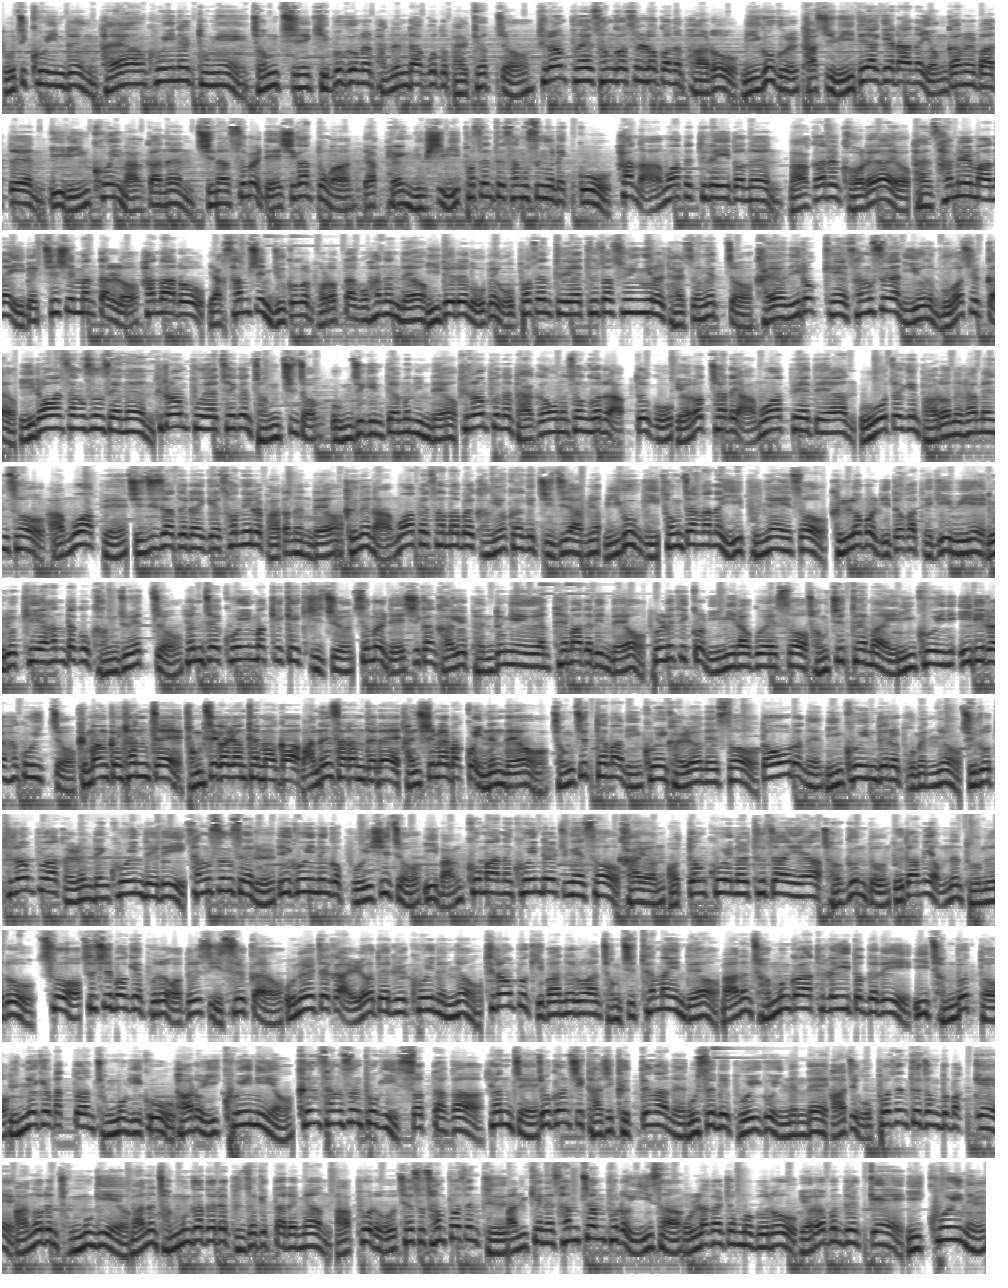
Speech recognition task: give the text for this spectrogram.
도지코인 등 다양한 코인을 통해 정치 기부금을 받는다고도 밝혔죠. 트럼프의 선거 슬로건은 바로 미국을 다시 위대하게라는 영감을 받은 이 민코인 마 가는 지난 24시간 동안 약 162% 상승을 했고 한 암호화폐 트레이더는 마가를 거래하여 단 3일 만에 270만 달러 하나로 약 36억을 벌었다고 하는데요. 이들은 505%의 투자 수익률을 달성했죠. 과연 이렇게 상승한 이유는 무엇일까요? 이러한 상승세는 트럼프의 최근 정치적 움직임 때문인데요. 트럼프는 다가오는 선거를 앞두고 여러 차례 암호화폐에 대한 우호적인 발언을 하면서 암호화폐 지지 자들에게 선의를 받았는데요. 그는 암호화폐 산업을 강력하게 지지하며 미국이 성장하는 이 분야에서 글로벌 리더가 되기 위해 노력해야 한다고 강조했죠. 현재 코인마켓의 기준 24시간 가격 변동에 의한 테마들인데요. political meme이라고 해서 정치 테마인 밈코인이 1위를 하고 있죠. 그만큼 현재 정치 관련 테마가 많은 사람들의 관심을 받고 있는데요. 정치 테마 밈코인 관련해서 떠오르는 밈코인들을 보면요. 주로 트럼프와 관련된 코인들 이 상승세를 띠고 있는 거 보이시죠? 이 많고 많은 코인들 중에서 과연 어떤 코인을 투자해야 적은 돈, 부담이 없는 돈으로 수억, 수십억의 부를 얻을 수 있을까요? 오늘 제가 알려드릴 코인은요. 트럼프 기반으로 한 정치 테마인데요. 많은 전문가와 트레이더들이 이 전부터 눈여겨봤던 종목이고 바로 이 코인이요. 큰 상승폭이 있었다가 현재 조금씩 다시 급등하는 모습이 보이고 있는데 아직 5% 정도밖에 안 오른 종목이에요. 많은 전 문가들의 분석에 따르면 앞으로 최소 1000% 많게는 3000% 이상 올라갈 종목으로 여러분들께 이 코인을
